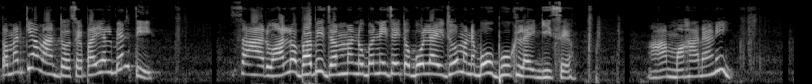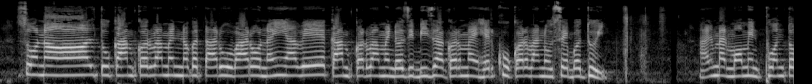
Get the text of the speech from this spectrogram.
તમારે ક્યાં વાંધો છે? પાયલ બેનતી સારું હાલો ભાભી જમવાનું બની જાય તો બોલાવી જો મને બહુ ભૂખ લાગી છે. હા, મહારાણી? સોનલ, તું કામ કરવા માંડ નકર તારું વારો નહીં આવે. કામ કરવા માંડ હજી બીજા ઘરમાં હેરખું કરવાનું છે બધુંય. હાલ માર મમ્મીને ફોન તો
